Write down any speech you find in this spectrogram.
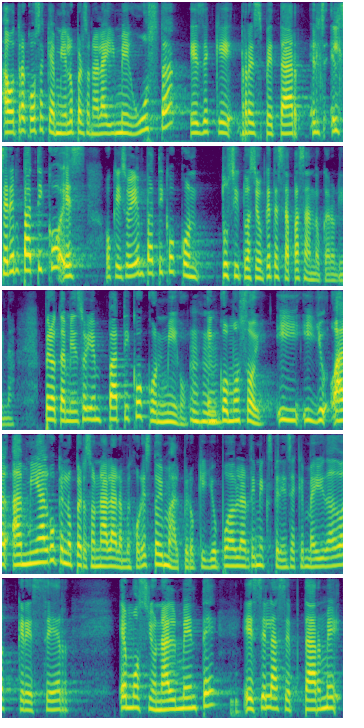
a otra cosa que a mí en lo personal ahí me gusta, es de que respetar, el, el ser empático es, ok, soy empático con tu situación que te está pasando, Carolina. Pero también soy empático conmigo, en cómo soy. Y, y yo, a, mí algo que en lo personal, a lo mejor estoy mal, pero que yo puedo hablar de mi experiencia, que me ha ayudado a crecer emocionalmente, es el aceptarme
